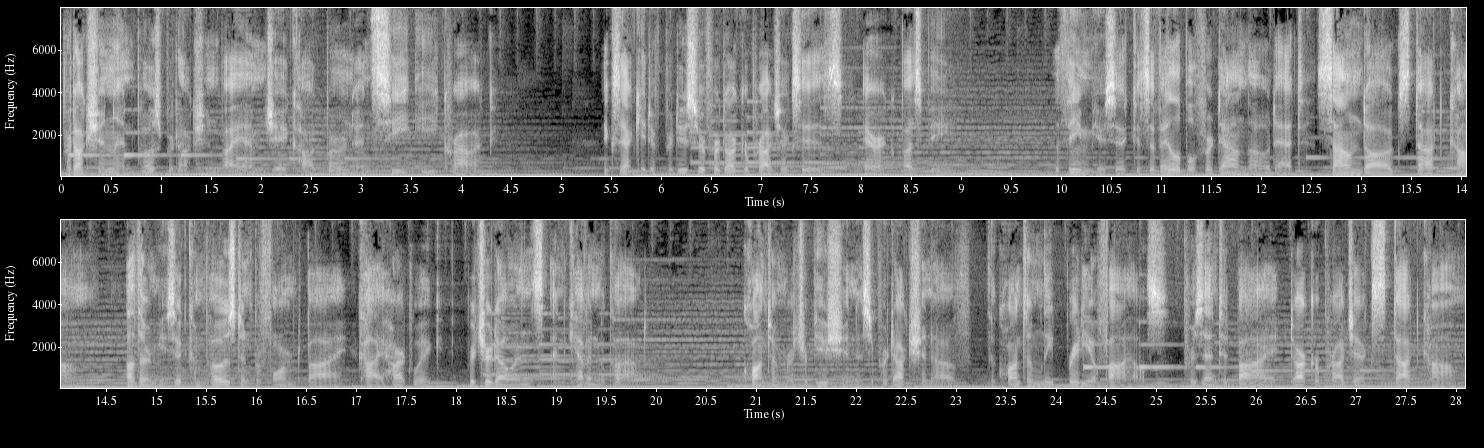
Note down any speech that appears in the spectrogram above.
Production and post production by M.J. Cogburn and C.E. Krowick. Executive producer for Darker Projects is Eric Busby. The theme music is available for download at sounddogs.com. Other music composed and performed by Kai Hartwig, Richard Owens, and Kevin MacLeod. Quantum Retribution is a production of the Quantum Leap Radio Files, presented by darkerprojects.com.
